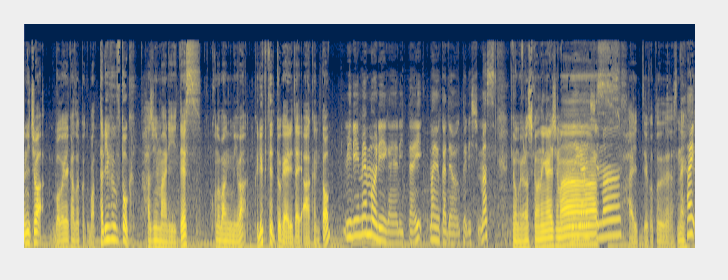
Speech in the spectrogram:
んにちは。ボドゲ家族とまったり夫婦トーク始まりです。この番組はクリプテッドがやりたいあーくんとミリメモリーがやりたい。まゆかでお送りします。今日もよろしくお願いします。お願いします。はいということでですね、はい。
